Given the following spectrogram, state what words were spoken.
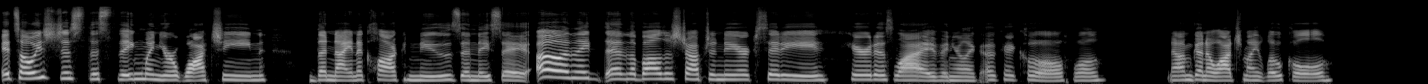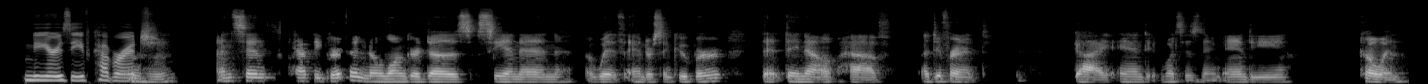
it's always just this thing when you're watching the nine o'clock news and they say, "Oh, and they and the ball just dropped in New York City. Here it is live," and you're like, "Okay, cool. Well, now I'm gonna watch my local New Year's Eve coverage." Mhm. And since Kathy Griffin no longer does CNN with Anderson Cooper, that they now have a different guy, and what's his name? Andy Cohen.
